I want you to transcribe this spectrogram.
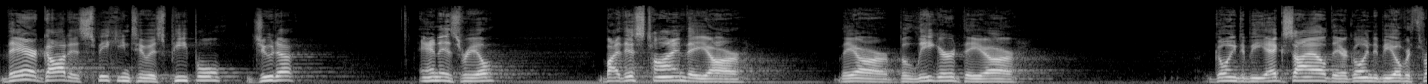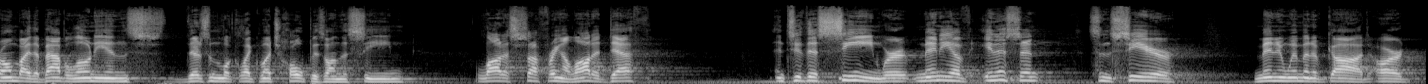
There, God is speaking to his people, Judah and Israel. By this time, they are, they are beleaguered, they are going to be exiled, they are going to be overthrown by the Babylonians. There doesn't look like much hope is on the scene. A lot of suffering, a lot of death. And to this scene where many of innocent, sincere men and women of God are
